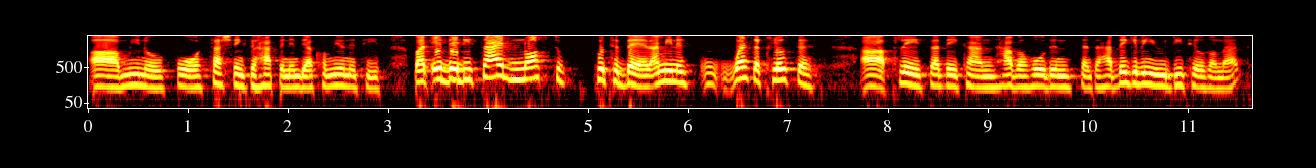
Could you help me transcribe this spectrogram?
um, you know, for such things to happen in their communities. But if they decide not to put it there? I mean, is, where's the closest uh, place that they can have a holding center? Have they given you details on that?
